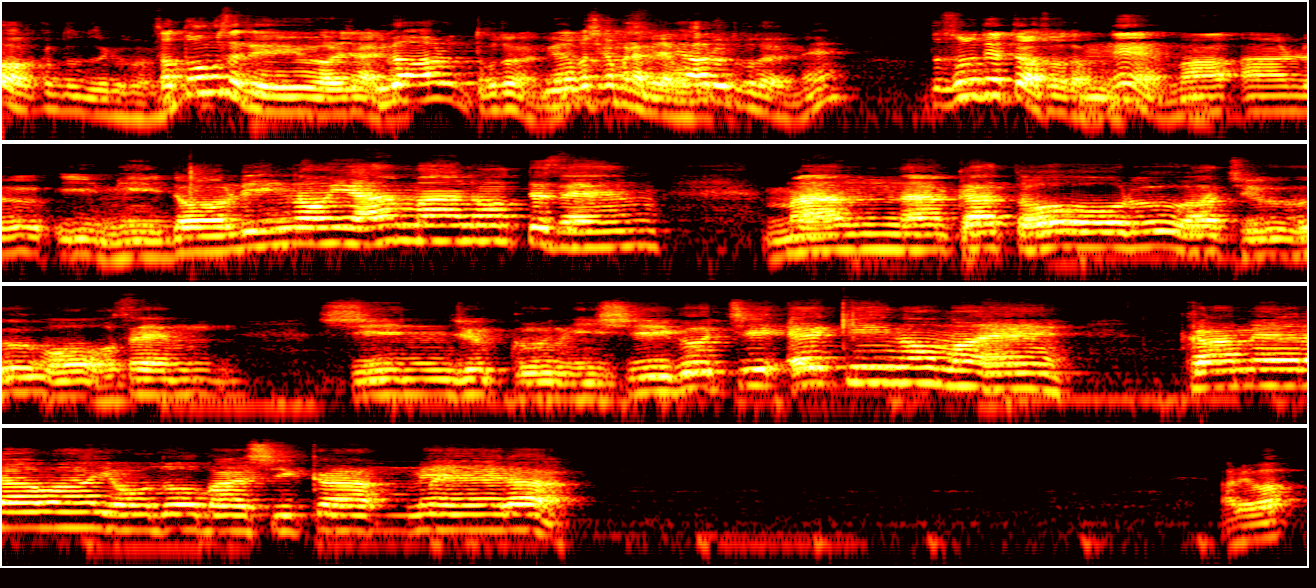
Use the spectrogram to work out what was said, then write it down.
は分かったんだけど。佐藤無線っていうあれじゃないの？があるってことだよね。ヨドバシカメラみたいなあるってことだよねそれで言ったらそうだもんね、うん。丸い緑の山手線。真ん中通るは中央線。新宿西口駅の前。カメラはヨドバシカメラ。あれは？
